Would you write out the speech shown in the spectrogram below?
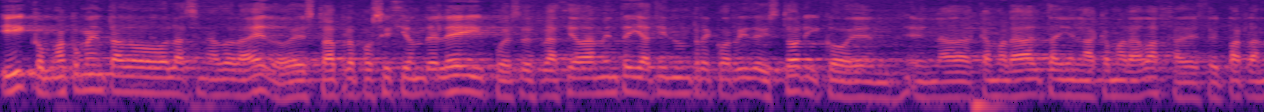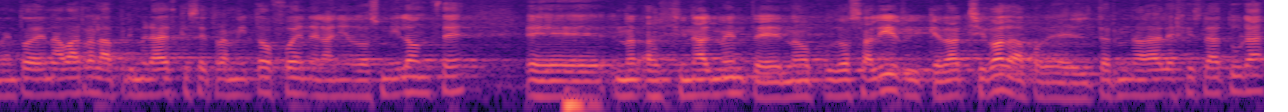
Y como ha comentado la senadora Edo, esta proposición de ley, pues desgraciadamente ya tiene un recorrido histórico en, la Cámara Alta y en la Cámara Baja. Desde el Parlamento de Navarra la primera vez que se tramitó fue en el año 2011. Eh, finalmente no pudo salir y quedó archivada por el término de la legislatura.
